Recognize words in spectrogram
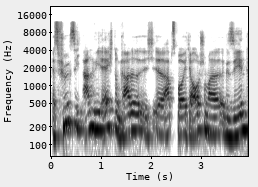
es fühlt sich an wie echt. Und gerade, ich äh, habe es bei euch ja auch schon mal gesehen,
